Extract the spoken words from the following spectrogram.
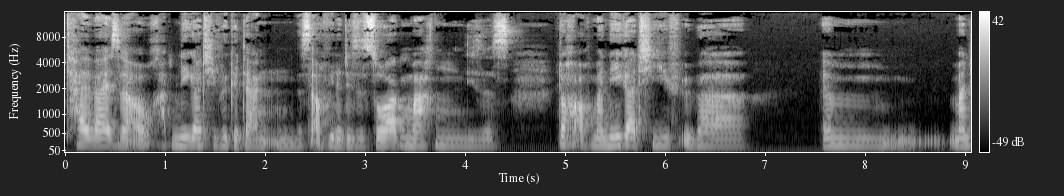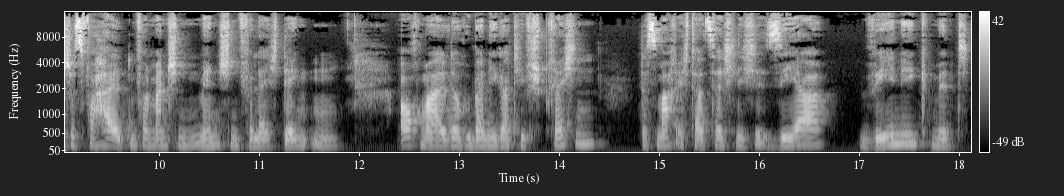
teilweise auch, habe negative Gedanken. Das ist auch wieder dieses Sorgen machen, dieses doch auch mal negativ über ähm, manches Verhalten von manchen Menschen vielleicht denken, auch mal darüber negativ sprechen. Das mache ich tatsächlich sehr wenig mit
